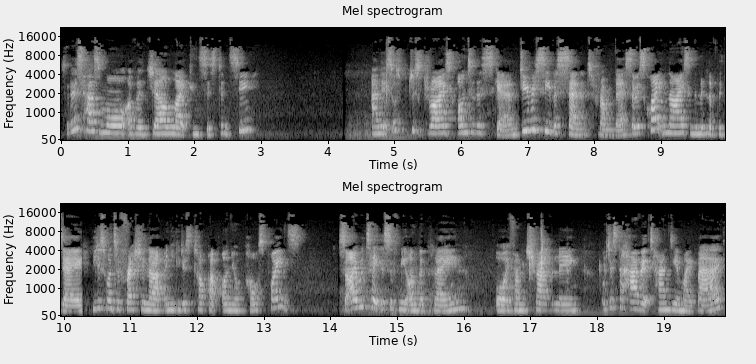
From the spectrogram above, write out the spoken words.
So this has more of a gel-like consistency and it sort of just dries onto the skin. Do you receive a scent from this, so it's quite nice in the middle of the day. You just want to freshen up and you can just top up on your pulse points. So I would take this with me on the plane or if I'm traveling or just to have it handy in my bag.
